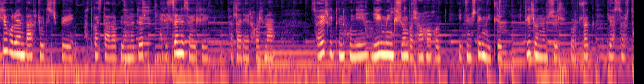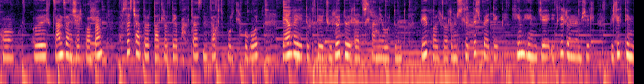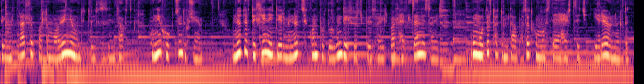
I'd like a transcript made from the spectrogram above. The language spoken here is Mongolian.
Соёлын хүрээнд давж үзэж буй подкастаараа би өнөөдөр харилцааны соёлыг талаар ярих болно. Соёл гэдэг нь хүний нийгмийн гишүүн болохын хувьд эзэмшдэг мэдлэг, итгэл үнэмшил, урлаг, ёс суртахуун, хууль, зан заншил болон бусад чадвар дадлуудыг багтаасан цогц бүрдэл бөгөөд байнгын идэвхтэй чөлөөтэй үйл ажиллагааны үр дүнд бий болж уламжлагдаж байдаг хэм хэмжээ, итгэл үнэмшил, бэлэг тэмдэг, материалог болон оюуны үнд зүйлсийн цогц хүний хөгжсөн төвшин юм. Өнөөдөр дэлхийн нийтээр минут секунд бүр дөргөн дэлгэрч буй соёл бол харилцааны соёл. Хүн өдөр тутамдаа босод хүмүүстэй харьцаж, яриа өрнүүлдэг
